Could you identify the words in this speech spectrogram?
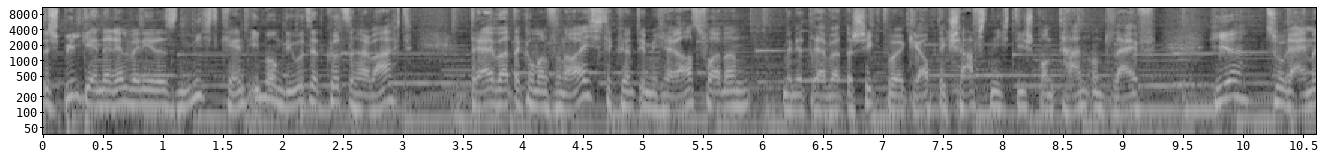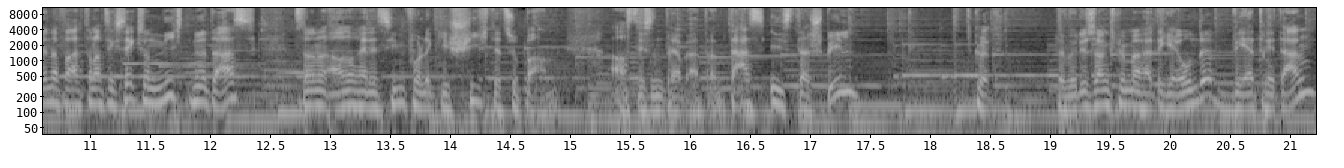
Das Spiel generell, wenn ihr das nicht kennt, immer um die Uhrzeit kurz nach halb acht. Drei Wörter kommen von euch, da könnt ihr mich herausfordern, wenn ihr drei Wörter schickt, wo ihr glaubt, ich schaff's nicht, die spontan und live hier zu reimen auf 88.6 und nicht nur das, sondern auch noch eine sinnvolle Geschichte zu bauen aus diesen drei Wörtern. Das ist das Spiel. Gut, dann würde ich sagen, spielen wir eine heutige Runde. Wer tritt an?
